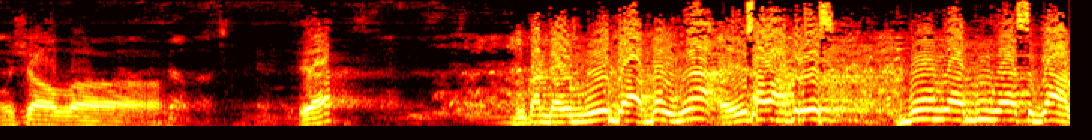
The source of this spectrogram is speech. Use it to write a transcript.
Masya Allah. Ya. Bukan daun muda, bunga. Ini salah terus. Bunga-bunga segar,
